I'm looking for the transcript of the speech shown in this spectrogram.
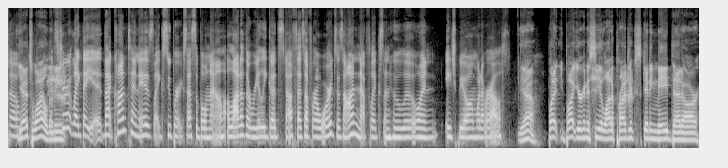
So Yeah, it's wild. I it's mean, true. Like that, eh, that content is like super accessible now. A lot of the really good stuff that's up for awards is on Netflix and Hulu and HBO and whatever else. Yeah. But but you're going to see a lot of projects getting made that are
